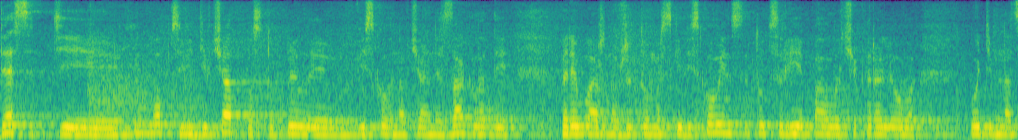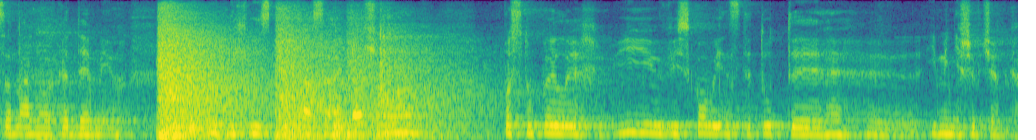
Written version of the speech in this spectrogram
10 хлопців і дівчат поступили в військово-навчальні заклади, переважно в Житомирський військовий інститут Сергія Павловича Корольова, потім Національну академію військ Петра Сагайдачного поступили і в військовий інститут е, е, імені Шевченка.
